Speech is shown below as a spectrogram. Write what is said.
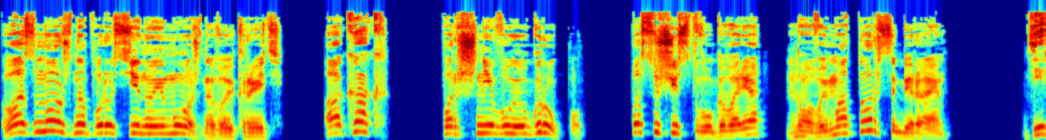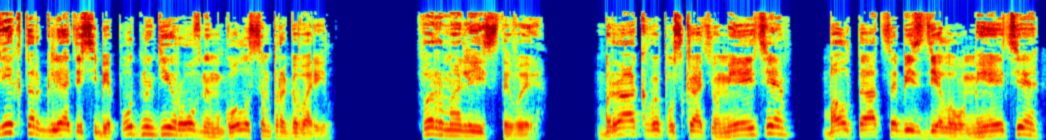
«Возможно, парусину и можно выкрыть. А как поршневую группу? По существу говоря, новый мотор собираем». Директор, глядя себе под ноги, ровным голосом проговорил. «Формалисты вы. Брак выпускать умеете, болтаться без дела умеете,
